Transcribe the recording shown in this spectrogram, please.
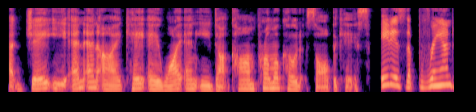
at J E N N I K K A Y N E dot com, promo code solve the case. It is the brand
